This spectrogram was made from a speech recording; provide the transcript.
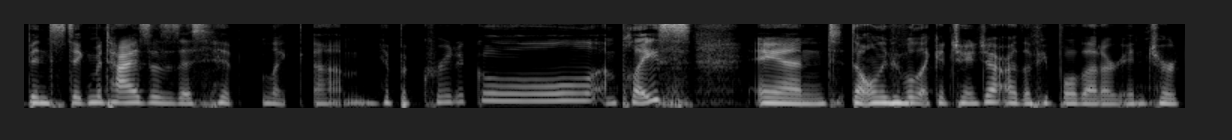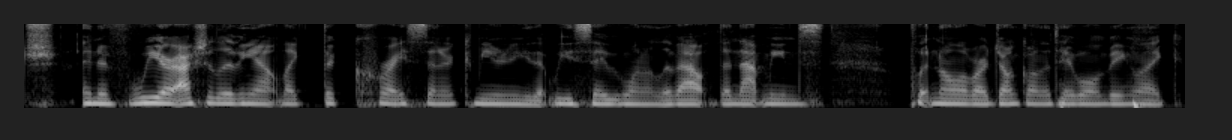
been stigmatized as this hip like um hypocritical um, place and the only people that can change that are the people that are in church and if we are actually living out like the christ-centered community that we say we want to live out then that means putting all of our junk on the table and being like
